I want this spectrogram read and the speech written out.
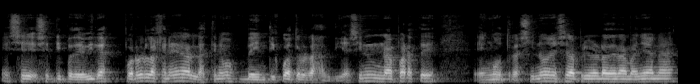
ese, ese, tipo de bebidas, por regla general, las tenemos 24 horas al día, si no en una parte, en otra. Si no es a la primera hora de la mañana,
